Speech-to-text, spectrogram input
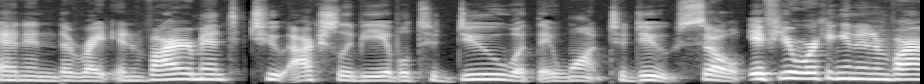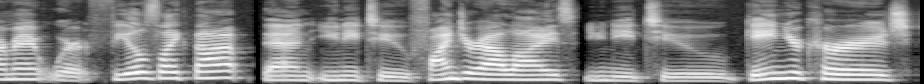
and in the right environment to actually be able to do what they want to do. So, if you're working in an environment where it feels like that, then you need to find your allies, you need to gain your courage,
